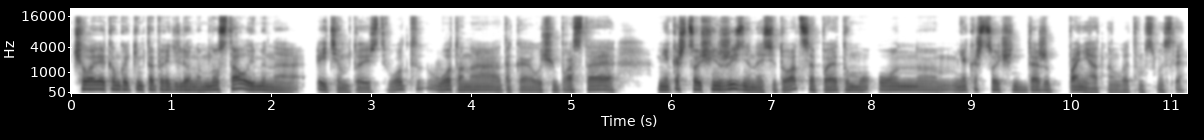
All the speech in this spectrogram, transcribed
человеком каким-то определенным, но стал именно этим. То есть вот, вот она такая очень простая мне кажется, очень жизненная ситуация, поэтому он, э, мне кажется, очень даже понятным в этом смысле.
